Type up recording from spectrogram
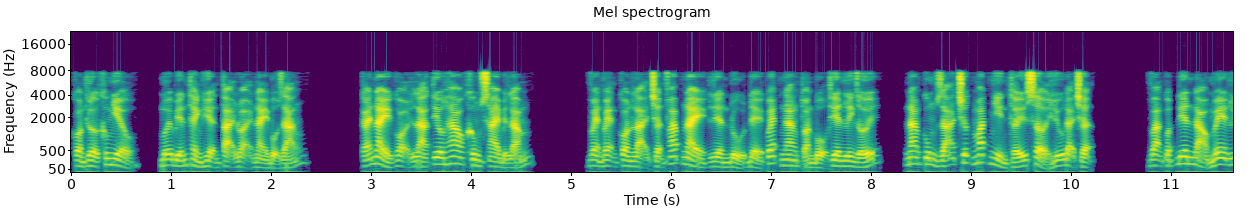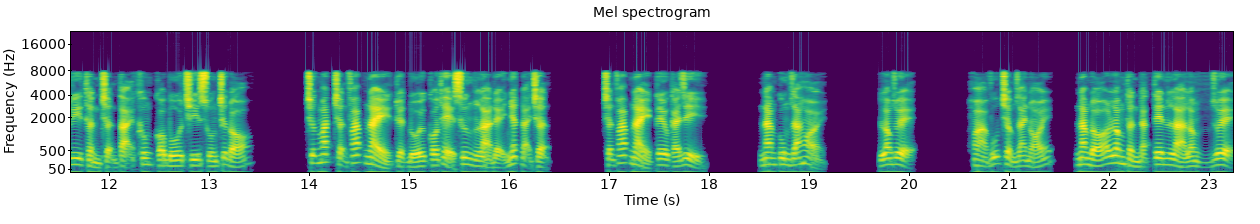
còn thừa không nhiều, mới biến thành hiện tại loại này bộ dáng. Cái này gọi là tiêu hao không sai biệt lắm. Vẹn vẹn còn lại trận pháp này liền đủ để quét ngang toàn bộ thiên linh giới, nam cung giã trước mắt nhìn thấy sở hữu đại trận vạn quật điên đảo mê ly thần trận tại không có bố trí xuống trước đó. Trước mắt trận pháp này tuyệt đối có thể xưng là đệ nhất đại trận. Trận pháp này kêu cái gì? Nam cung giá hỏi. Long duệ. Hòa vũ trầm giai nói, năm đó long thần đặt tên là long duệ,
